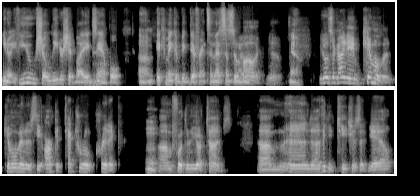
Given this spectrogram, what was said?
you know, if you show leadership by example, um, it can make a big difference. And that's something. Symbolic, yeah. Yeah. You know, there's a guy named Kimmelman. Kimmelman is the architectural critic Mm, um, for the New York Times. Um, and uh, I think he teaches at Yale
